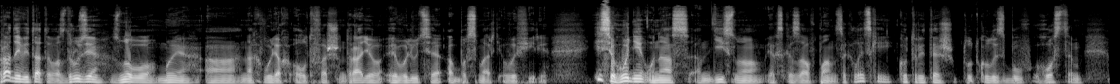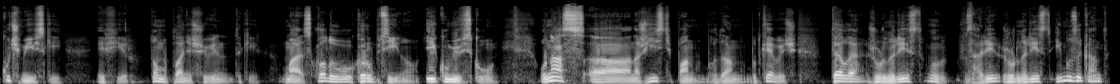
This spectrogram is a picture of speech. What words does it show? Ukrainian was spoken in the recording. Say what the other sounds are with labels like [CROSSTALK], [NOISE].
Радий вітати вас, друзі. Знову ми а, на хвилях Old Fashioned Radio Еволюція або смерть в ефірі. І сьогодні у нас дійсно, як сказав пан Заклецький, котрий теж тут колись був гостем, кучмівський ефір. В тому плані, що він такий має складову корупційну і кумівську. У нас а, наш гість, пан Богдан Буткевич, тележурналіст, ну взагалі журналіст і музикант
